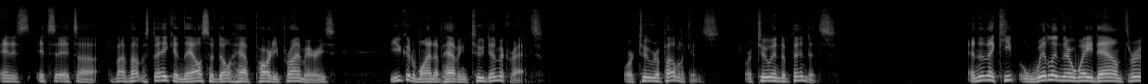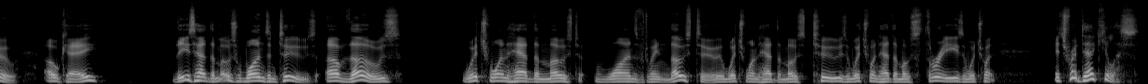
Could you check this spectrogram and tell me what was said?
And it's, it's, it's a, if I'm not mistaken, they also don't have party primaries. You could wind up having two Democrats or two Republicans or two independents. And then they keep whittling their way down through. Okay, these had the most ones and twos. Of those, which one had the most ones between those two, and which one had the most twos, and which one had the most threes, and which one? It's ridiculous.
